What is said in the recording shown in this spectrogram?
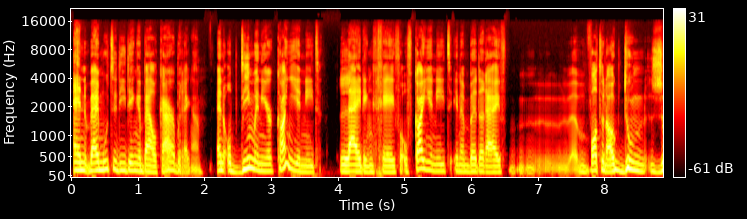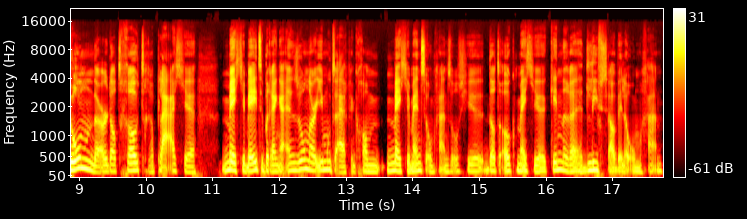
En wij moeten die dingen bij elkaar brengen. En op die manier kan je niet leiding geven? Of kan je niet in een bedrijf mm, wat dan ook doen zonder dat grotere plaatje met je mee te brengen. En zonder, je moet eigenlijk gewoon met je mensen omgaan. Zoals je dat ook met je kinderen het liefst zou willen omgaan.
